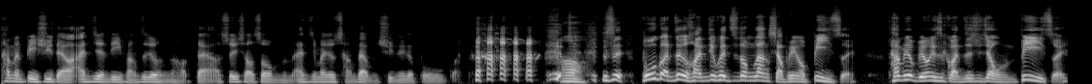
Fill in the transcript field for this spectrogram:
他们必须得要安静的地方，这就很好带啊。所以小时候我们的安亲班就常带我们去那个博物馆。哦，就是博物馆这个环境会自动让小朋友闭嘴，他们就不用一直管秩序叫我们闭嘴，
